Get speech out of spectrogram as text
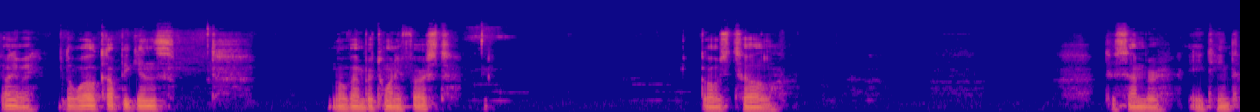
So anyway, the World Cup begins November 21st. Goes till December 18th,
